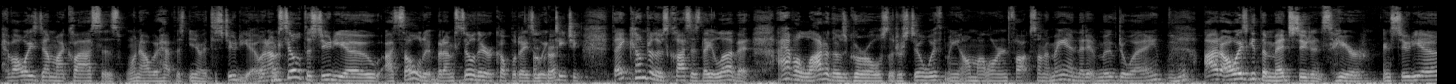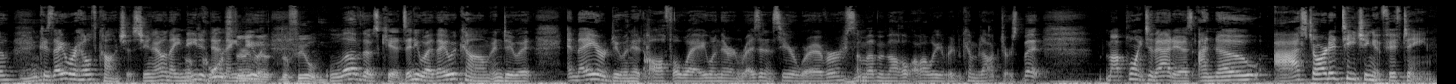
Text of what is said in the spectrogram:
Have always done my classes when I would have this, you know, at the studio, and I'm still at the studio. I sold it, but I'm still there a couple days a week teaching. They come to those classes, they love it. I have a lot of those girls that are still with me on my Lauren Fox on demand that have moved away. Mm-hmm. I'd always get the med students here in studio because they were health conscious, you know, and they needed that. course, and they're knew in it. the- the field. Love those kids. Anyway, they would come and do it, and they are doing it off away when they're in residency or wherever. Mm-hmm. Some of them all already become doctors. But my point to that is, I know I started teaching at 15.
